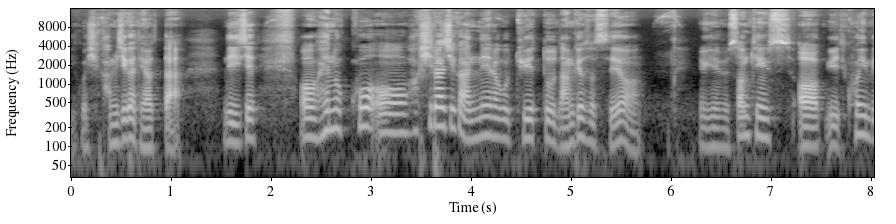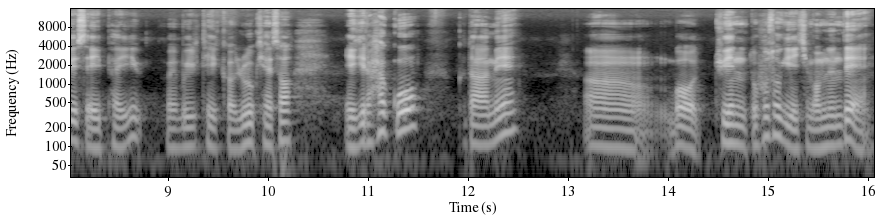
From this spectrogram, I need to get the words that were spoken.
이것이 감지가 되었다. 근데 이제 어, 해놓고 어, 확실하지가 않네라고 뒤에 또 남겼었어요. 여기 something's up with Coinbase API 뭐 a look 해서 얘기를 하고 그 다음에 어뭐 뒤에는 또 후속이 지금 없는데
